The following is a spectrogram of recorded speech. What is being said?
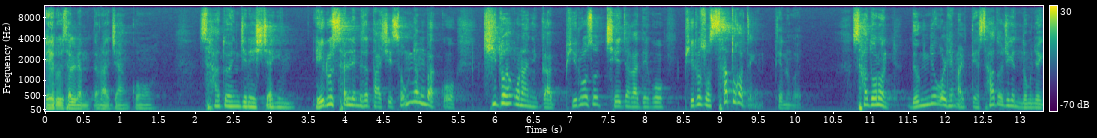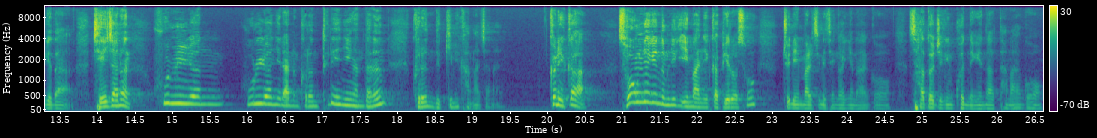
예루살렘 떠나지 않고 사도행전의 시작인 예루살렘에서 다시 성령 받고 기도하고 나니까 비로소 제자가 되고 비로소 사도가 되는 거예요. 사도는 능력을 행할 때 사도적인 능력이다. 제자는 훈련 훈련이라는 그런 트레이닝 한다는 그런 느낌이 강하잖아요. 그러니까 성령의 능력이 임하니까 비로소 주님 말씀이 생각이 나고 사도적인 권능이 나타나고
